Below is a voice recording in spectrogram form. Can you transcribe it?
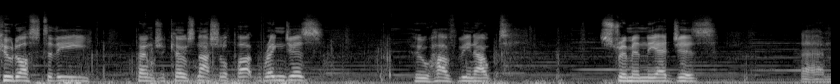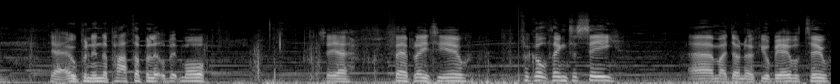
Kudos to the Pembrokeshire Coast National Park Rangers who have been out strimming the edges, um, yeah, opening the path up a little bit more. So yeah, fair play to you. Difficult thing to see. Um, I don't know if you'll be able to,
